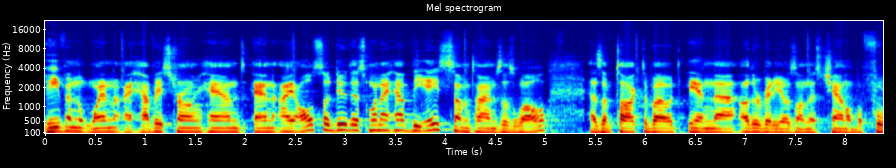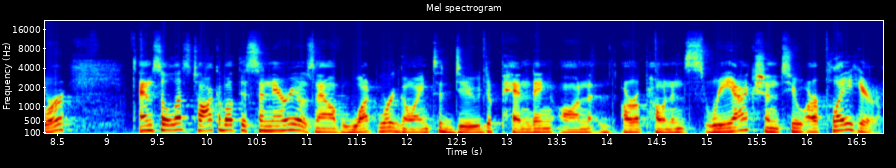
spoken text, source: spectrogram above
even when I have a strong hand. And I also do this when I have the ace sometimes as well, as I've talked about in uh, other videos on this channel before. And so let's talk about the scenarios now of what we're going to do depending on our opponent's reaction to our play here.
